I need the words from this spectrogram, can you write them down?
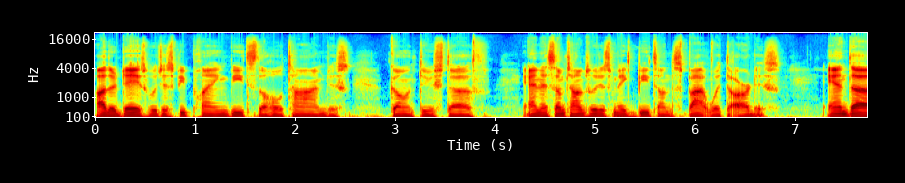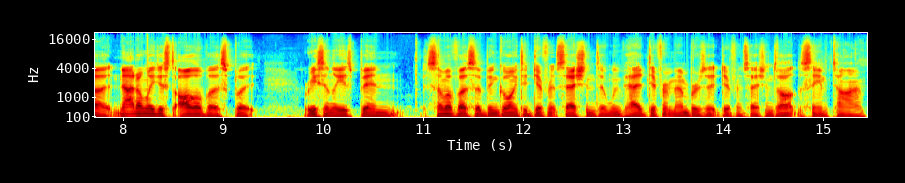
Other days we'll just be playing beats the whole time, just going through stuff. And then sometimes we'll just make beats on the spot with the artist. And uh, not only just all of us, but recently it's been some of us have been going to different sessions and we've had different members at different sessions all at the same time,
